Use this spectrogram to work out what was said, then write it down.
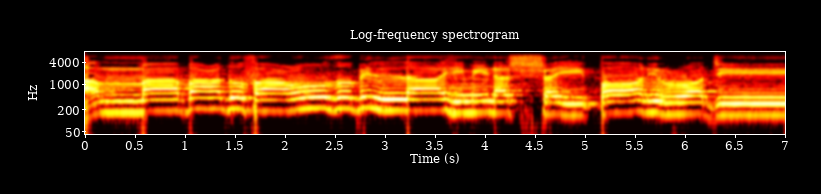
أما بعد فأعوذ بالله من الشيطان الرجيم.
